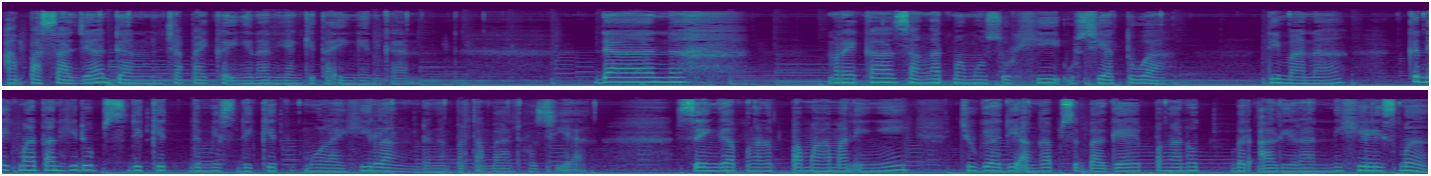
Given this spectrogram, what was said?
apa saja dan mencapai keinginan yang kita inginkan dan mereka sangat memusuhi usia tua, di mana kenikmatan hidup sedikit demi sedikit mulai hilang dengan pertambahan usia. Sehingga penganut pemahaman ini juga dianggap sebagai penganut beraliran nihilisme,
